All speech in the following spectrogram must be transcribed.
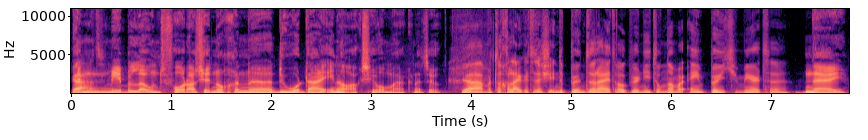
Ja, en het- meer beloond voor als je nog een eh do or die inhaalactie wil maken natuurlijk. Ja, maar tegelijkertijd als je in de punten rijdt ook weer niet om dan maar één puntje meer te... Nee,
